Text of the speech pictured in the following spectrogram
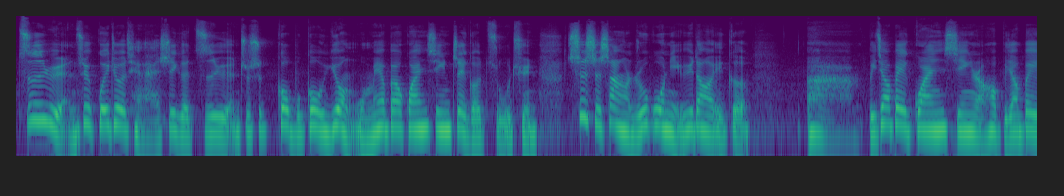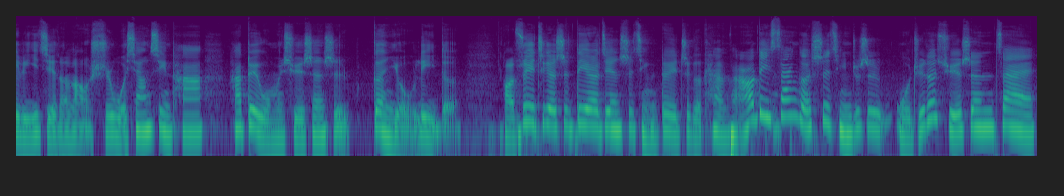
资源，所以归咎起来还是一个资源，就是够不够用，我们要不要关心这个族群？事实上，如果你遇到一个啊。比较被关心，然后比较被理解的老师，我相信他他对我们学生是更有利的。好，所以这个是第二件事情对这个看法。然后第三个事情就是，我觉得学生在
